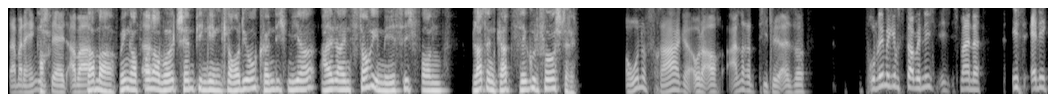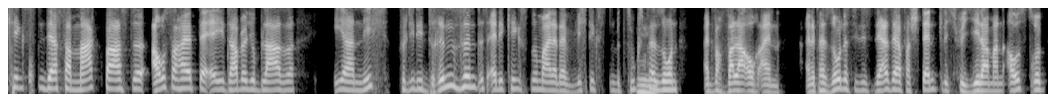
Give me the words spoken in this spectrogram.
sei mal dahingestellt, Sag aber mal, Ring of äh, Honor World Champion gegen Claudio könnte ich mir allein storymäßig von Blood and Guts sehr gut vorstellen. ohne Frage. Oder auch andere Titel. Also, Probleme gibt es, glaube ich, nicht. Ich, ich meine, ist Eddie Kingston der vermarktbarste außerhalb der AEW-Blase? Eher nicht. Für die, die drin sind, ist Eddie Kingston nun mal einer der wichtigsten Bezugspersonen. Einfach weil er auch ein, eine Person ist, die sich sehr, sehr verständlich für jedermann ausdrückt,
